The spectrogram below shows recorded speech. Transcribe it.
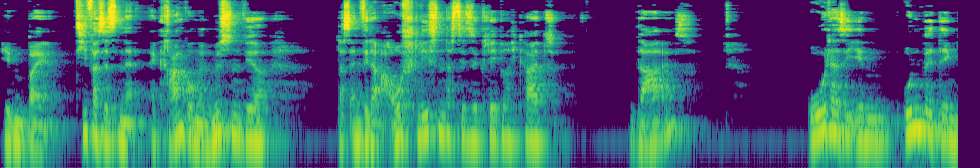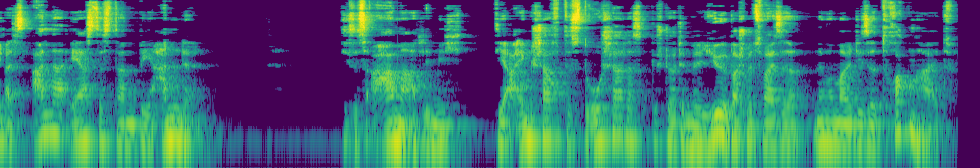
eben bei tiefer sitzenden Erkrankungen müssen wir das entweder ausschließen, dass diese Klebrigkeit da ist, oder sie eben unbedingt als allererstes dann behandeln. Dieses Arme hat nämlich die Eigenschaft des Dosha, das gestörte Milieu, beispielsweise nehmen wir mal diese Trockenheit.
